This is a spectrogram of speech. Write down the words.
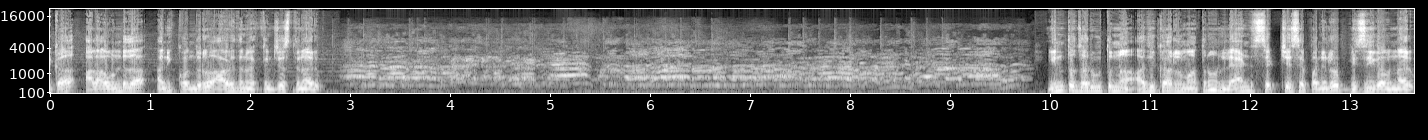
ఇక అలా ఉండదా అని కొందరు ఆవేదన వ్యక్తం చేస్తున్నారు. ఇంత జరుగుతున్న అధికారులు మాత్రం ల్యాండ్ సెట్ చేసే పనిలో బిజీగా ఉన్నారు.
